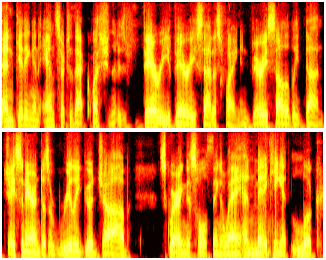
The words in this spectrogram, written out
and getting an answer to that question that is very, very satisfying and very solidly done. Jason Aaron does a really good job squaring this whole thing away and making it look,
